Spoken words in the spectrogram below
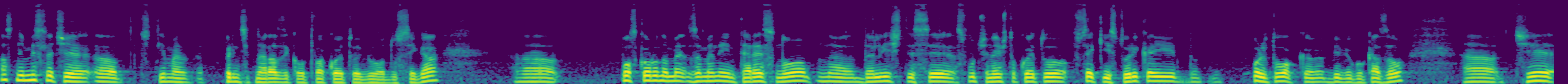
Аз не мисля, че а, ще има принципна разлика от това, което е било до сега. По-скоро за мен е интересно дали ще се случи нещо, което всеки историка и политолог би ви го казал, че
